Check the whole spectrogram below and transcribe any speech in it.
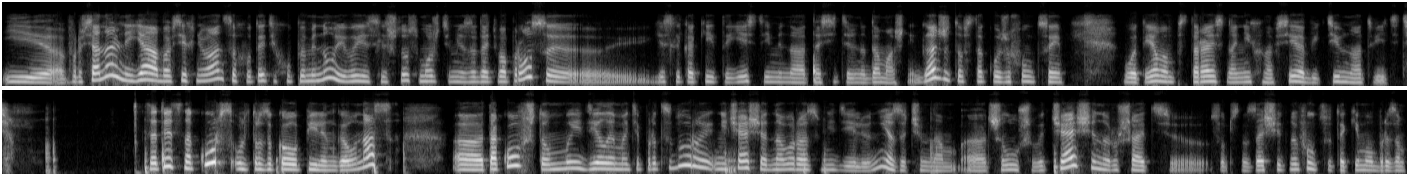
И профессиональный я обо всех нюансах вот этих упомяну, и вы, если что, сможете мне задать вопросы, э, если какие-то есть именно относительно домашних гаджетов с такой же функцией. Вот, я вам постараюсь на них на все объективно ответить. Соответственно, курс ультразвукового пилинга у нас Э, таков, что мы делаем эти процедуры не чаще одного раза в неделю. Незачем нам э, отшелушивать чаще, нарушать, э, собственно, защитную функцию таким образом.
